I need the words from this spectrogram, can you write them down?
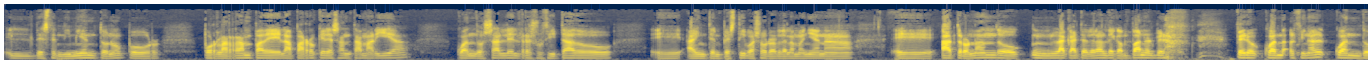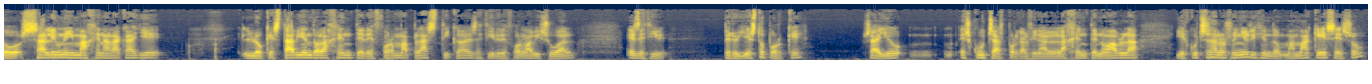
el, descendimiento, ¿no? Por, por la rampa de la parroquia de Santa María, cuando sale el resucitado eh, a intempestivas horas de la mañana eh, atronando la catedral de campanas, pero, pero cuando, al final cuando sale una imagen a la calle, lo que está viendo la gente de forma plástica, es decir, de forma visual, es decir, pero ¿y esto por qué? O sea, yo escuchas, porque al final la gente no habla, y escuchas a los niños diciendo, mamá, ¿qué es eso?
